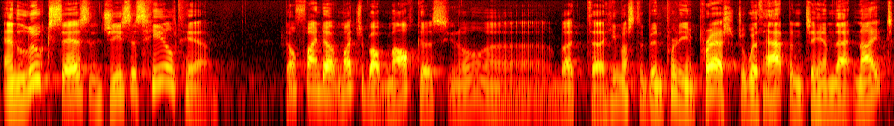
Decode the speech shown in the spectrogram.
and Luke says that Jesus healed him. Don't find out much about Malchus, you know, uh, but uh, he must have been pretty impressed with what happened to him that night.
